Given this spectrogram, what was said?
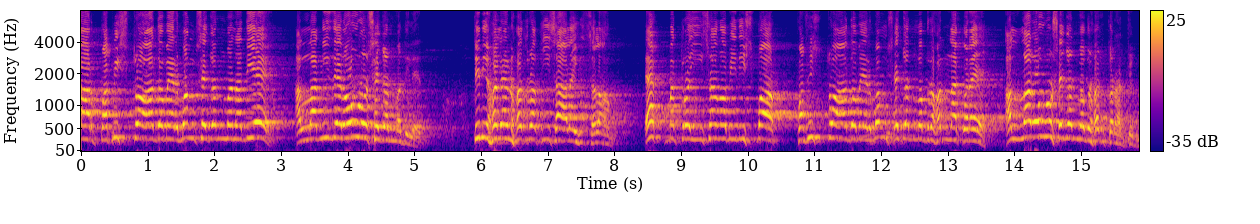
আর পাপিষ্ট আদমের বংশে জন্ম না দিয়ে আল্লাহ নিজের ঔরসে জন্ম দিলেন। তিনি হলেন হজরত ঈসা আলাইহিসালাম একমাত্র ঈশা নবী নিষ্পাপ পাপিষ্ট আদমের বংশে জন্মগ্রহণ না করে আল্লাহর ঔরসে জন্মগ্রহণ করার জন্য।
